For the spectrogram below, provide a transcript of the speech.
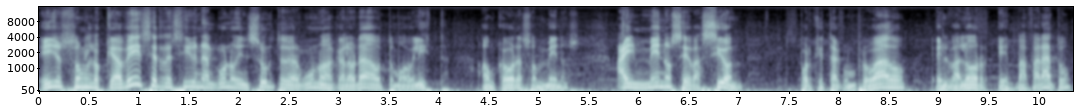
Ellos son los que a veces reciben algunos insultos de algunos acalorados automovilistas, aunque ahora son menos. Hay menos evasión, porque está comprobado, el valor es más barato,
